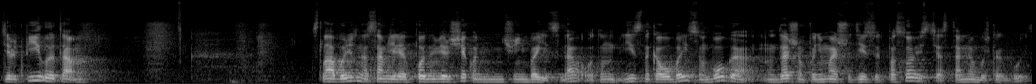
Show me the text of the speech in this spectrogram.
терпилы там, слабые люди, на самом деле, подлинный верующий человек, он ничего не боится. Да? Вот он единственное, кого боится, он Бога, но дальше он понимает, что действует по совести, остальное будет как будет.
